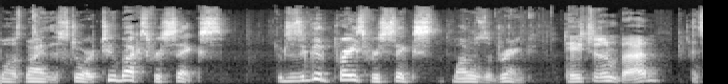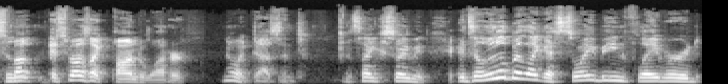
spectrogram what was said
I was buying at the store. Two bucks for six, which is a good price for six bottles of drink. Taste isn't bad. It's a it smells like pond water. no, it doesn't. It's like soybean. It's a little bit like a soybean flavored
